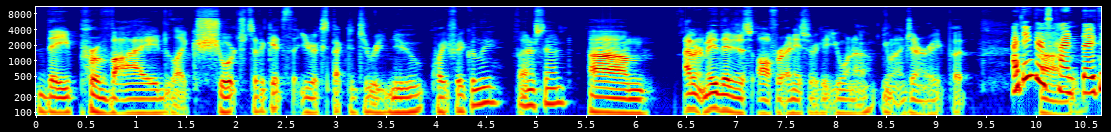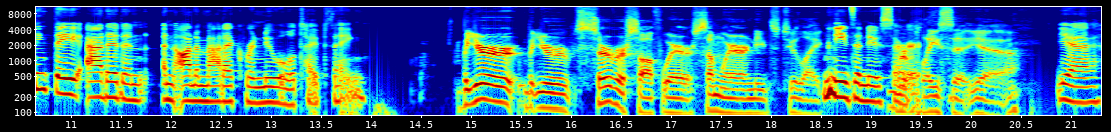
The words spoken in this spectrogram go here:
they provide like short certificates that you're expected to renew quite frequently. If I understand. Um, I don't know. Maybe they just offer any certificate you wanna you wanna generate, but I think there's Um, kind. I think they added an an automatic renewal type thing. but your but your server software somewhere needs to like Needs a new server. replace it. Yeah. yeah.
